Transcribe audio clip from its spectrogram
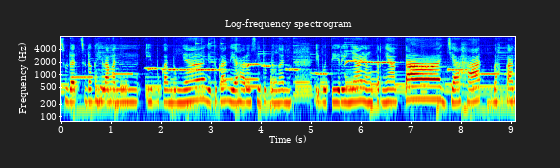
sudah sudah kehilangan ibu kandungnya gitu kan. Dia harus hidup dengan ibu tirinya yang ternyata jahat bahkan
